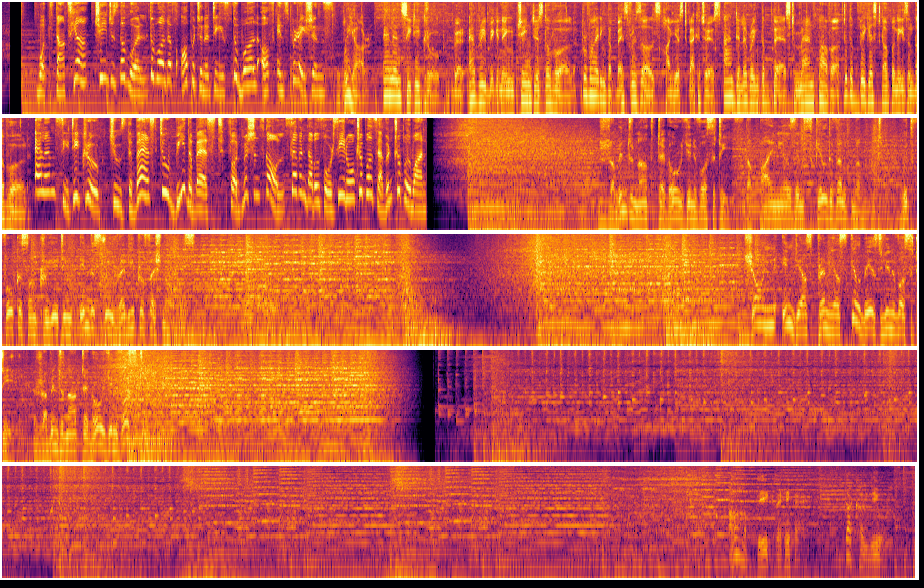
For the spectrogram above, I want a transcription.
What starts here changes the world. The world of opportunities, the world of inspirations. We are LNCT Group, where every beginning changes the world, providing the best results, highest packages, and delivering the best manpower to the biggest companies in the world. LNCT Group. Choose the best to be the best. For admissions, call 7440 777 Rabindranath Tagore University, the pioneers in skill development with focus on creating industry-ready professionals. Join India's premier skill-based university, Rabindranath Tagore University. आप देख रहे हैं दखल news.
